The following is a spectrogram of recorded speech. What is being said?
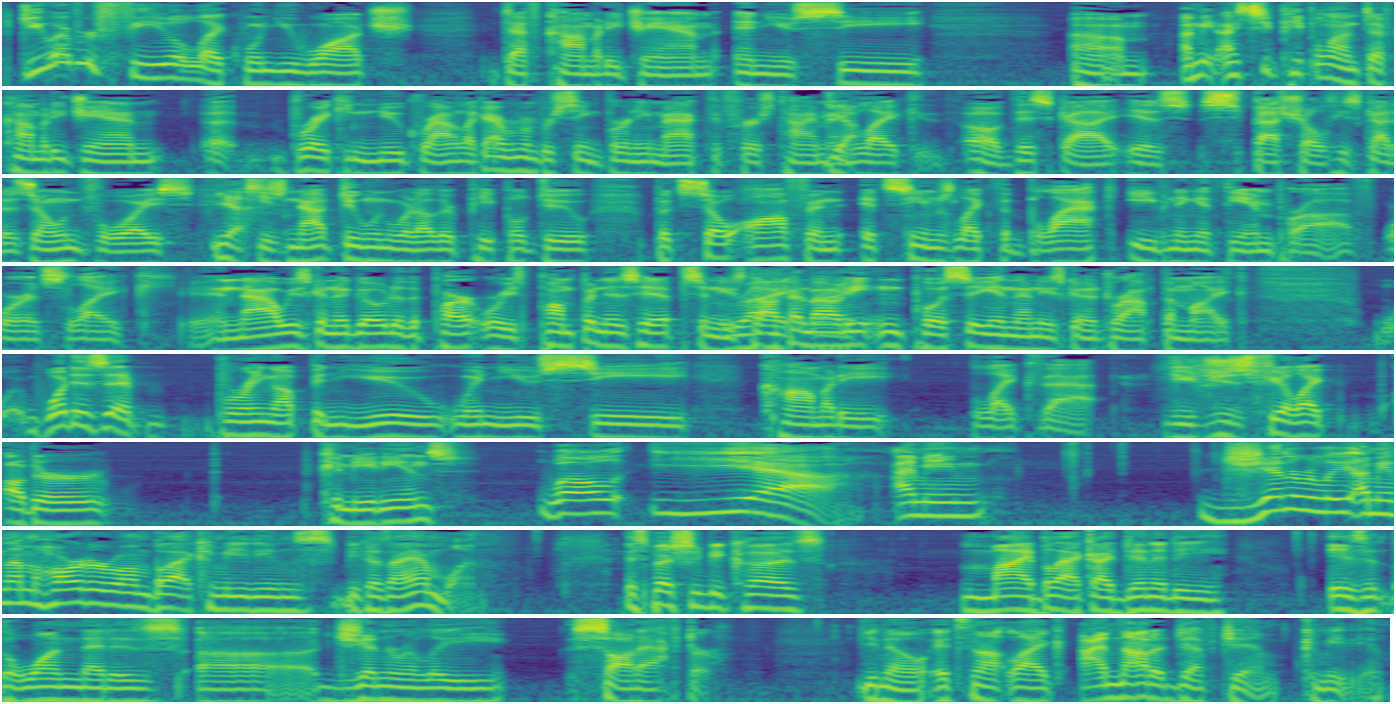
do you ever feel like when you watch Def Comedy Jam and you see, um, I mean, I see people on Def Comedy Jam uh, breaking new ground. Like I remember seeing Bernie Mac the first time, and Yeah. like, oh, this guy is special. He's got his own voice. Yes. he's not doing what other people do. But so often it seems like the black evening at the Improv, where it's like, and now he's going to go to the part where he's pumping his hips and he's Right, talking about right. eating pussy, and then he's going to drop the mic. Wh- What does it bring up in you when you see comedy like that? Do you just feel like other comedians? Well, yeah. I mean, generally, I mean, I'm harder on black comedians because I am one. Especially because my black identity isn't the one that is uh, generally sought after. You know, it's not like I'm not a Def Jam comedian.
